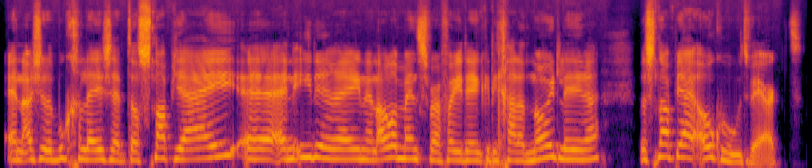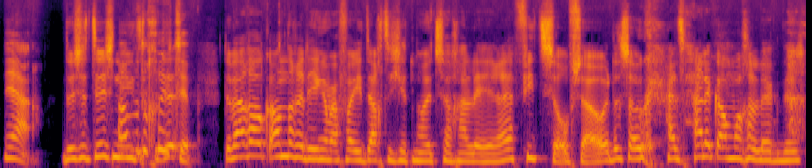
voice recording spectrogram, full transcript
En als je dat boek gelezen hebt, dan snap jij eh, en iedereen en alle mensen waarvan je denkt die gaan het nooit leren, dan snap jij ook hoe het werkt. Ja. Dus het is Oh, niet. een tip. er waren ook andere dingen waarvan je dacht dat je het nooit zou gaan leren. Hè? Fietsen of zo. Dat is ook uiteindelijk allemaal gelukt. Dus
